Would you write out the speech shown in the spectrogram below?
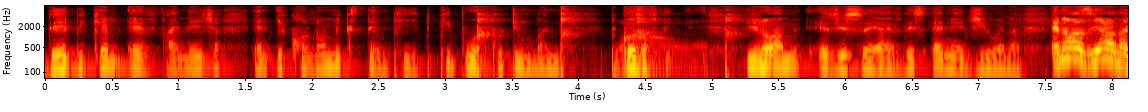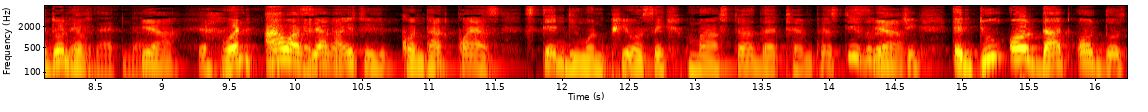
They became a financial and economic stampede. People were putting money because of, the, you know, I'm, as you say, I have this energy when I, and I was young. I don't have that now. Yeah, yeah. When I was young, I used to conduct choirs standing on pier, say, "Master, the tempest is Yeah. and do all that, all those.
